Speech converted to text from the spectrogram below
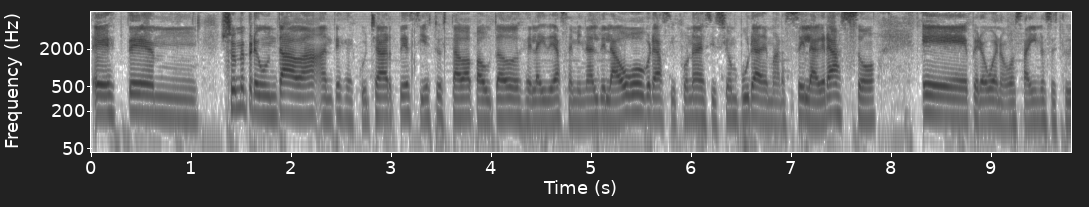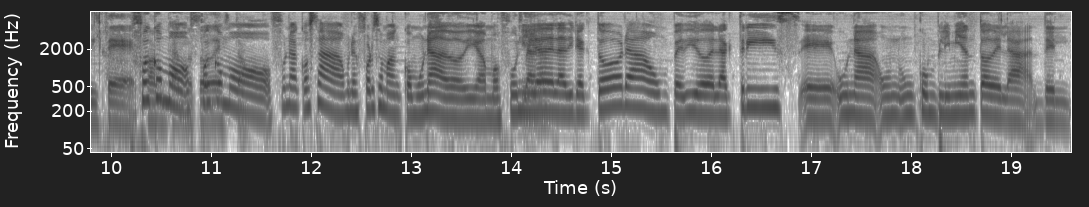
Este, mm, yo me preguntaba antes de escucharte si esto estaba pautado desde la idea seminal de la obra, si fue una decisión pura de Marcela Grasso, eh, pero bueno, vos ahí nos estuviste. Fue como, fue como, fue una cosa, un esfuerzo mancomunado, digamos. Fue una Claro. idea de la directora, un pedido de la actriz, eh, una, un, un cumplimiento de la, del-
